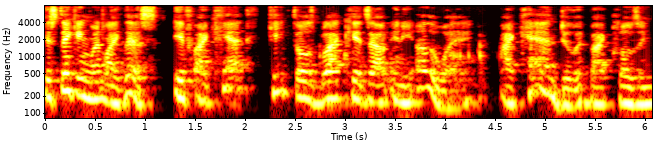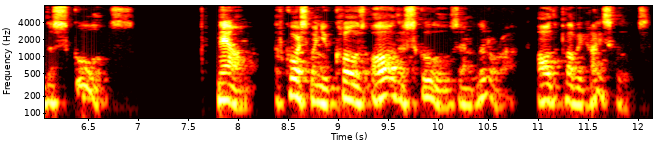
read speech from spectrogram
His thinking went like this if I can't keep those black kids out any other way, I can do it by closing the schools. Now, of course, when you close all the schools in Little Rock, all the public high schools,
